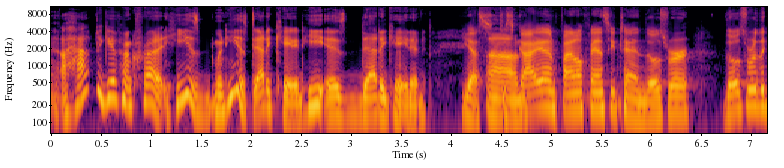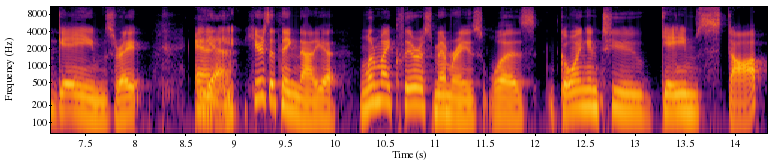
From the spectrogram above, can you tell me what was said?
I have to give him credit. He is when he is dedicated, he is dedicated. Yes, Um, Disgaea and Final Fantasy X. Those were those were the games, right? And Yeah. here's the thing, Nadia. One of my clearest memories was going into GameStop.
